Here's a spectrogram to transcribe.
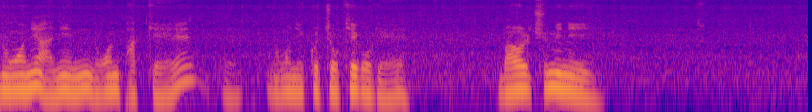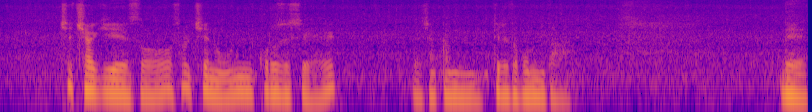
농원이 아닌 농원 밖에 네, 농원 입구 쪽 계곡에 마을 주민이 채취하기 위해서 설치해 놓은 고로쇠색 네, 잠깐 들여다봅니다. 네.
